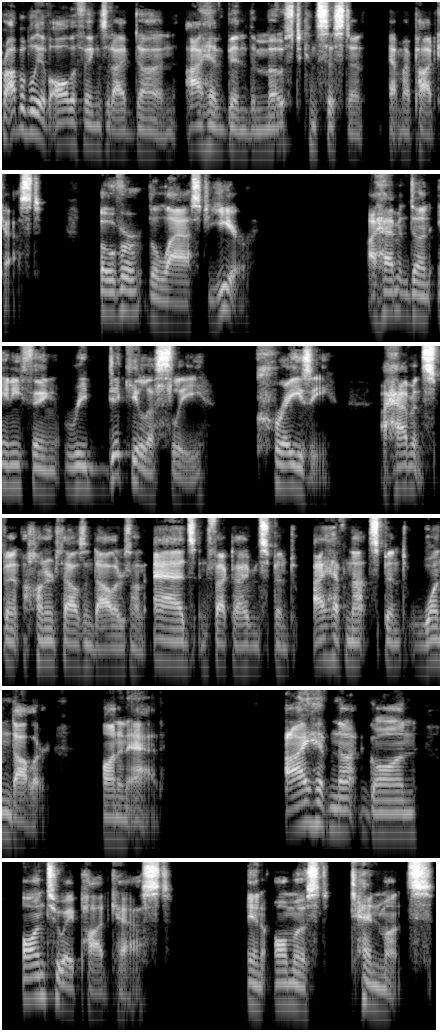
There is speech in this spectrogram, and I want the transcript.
probably of all the things that I've done, I have been the most consistent at my podcast over the last year. I haven't done anything ridiculously crazy. I haven't spent $100,000 on ads. In fact, I haven't spent, I have not spent $1 on an ad. I have not gone onto a podcast in almost 10 months.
